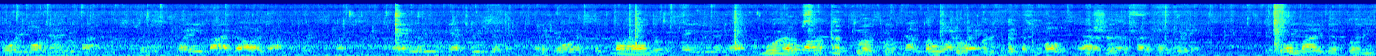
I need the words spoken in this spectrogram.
forty more ninety-five, which is twenty-five dollars off the purchase price. And you'll even get free shipping. And if you order six bottles, you save even more. Boy, Total so Options at is work, the number I'm one way to get the most out of these incredible ingredients. Your body like that, buddy? is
